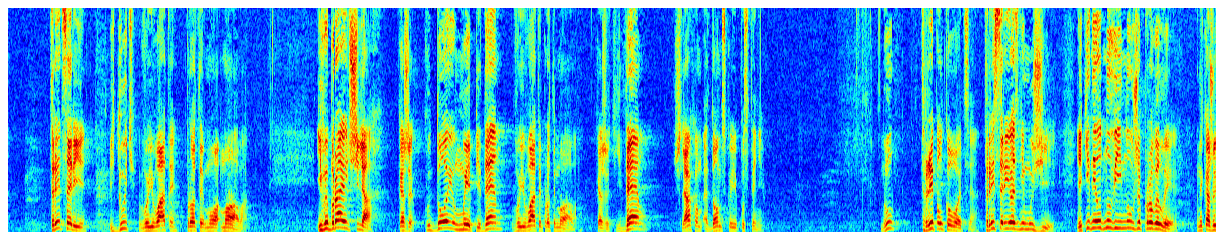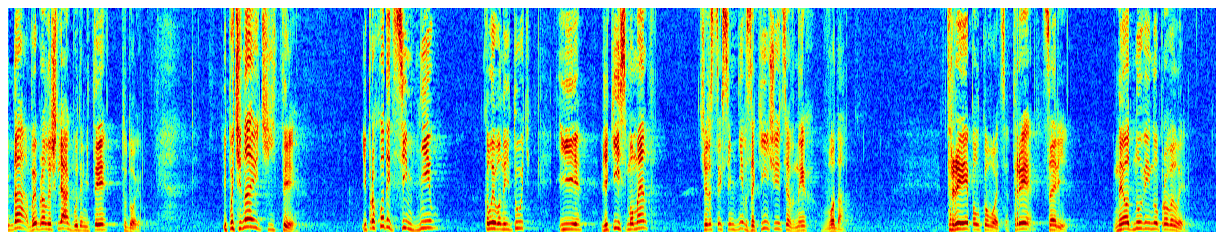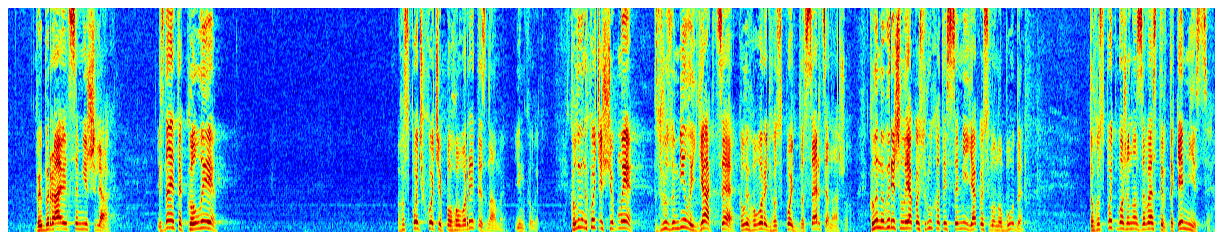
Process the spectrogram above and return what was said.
Три царі йдуть воювати проти Моава. І вибирають шлях. Каже, кудою ми підемо воювати проти Моава? Кажуть, йдемо шляхом Едомської пустині. Ну, три полководця, три серйозні мужі, які не одну війну вже провели. Вони кажуть, да, вибрали шлях, будемо йти тудою. І починають йти. І проходить сім днів, коли вони йдуть, і в якийсь момент через цих сім днів закінчується в них вода. Три полководця, три царі. Не одну війну провели. Вибирають самі шлях. І знаєте, коли Господь хоче поговорити з нами інколи, коли Він хоче, щоб ми зрозуміли, як це, коли говорить Господь до серця нашого, коли ми вирішили якось рухатись самі, якось воно буде, то Господь може нас завести в таке місце,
